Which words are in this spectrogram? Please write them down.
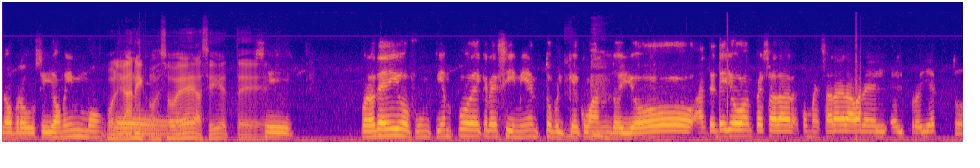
lo producí yo mismo. Orgánico, eh, eso es así, este. Sí, pero te digo, fue un tiempo de crecimiento porque cuando yo, antes de yo empezar a comenzar a grabar el, proyecto,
